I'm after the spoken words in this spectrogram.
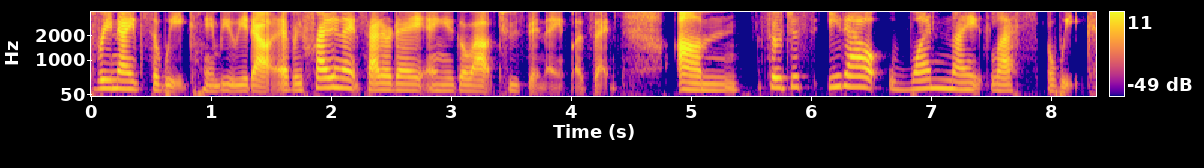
three nights a week. Maybe you eat out every Friday night, Saturday, and you go out Tuesday night, let's say. Um, so just eat out one night less a week.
